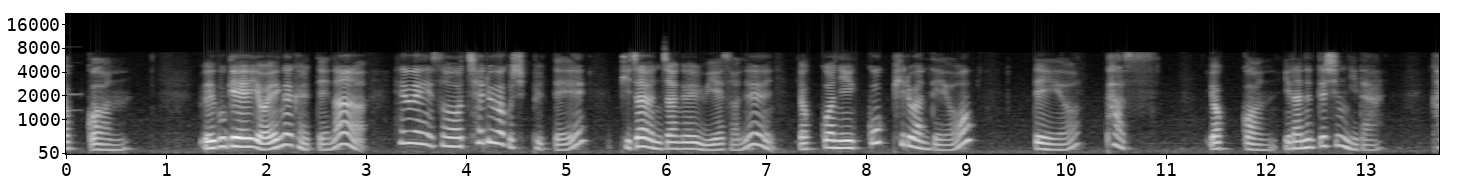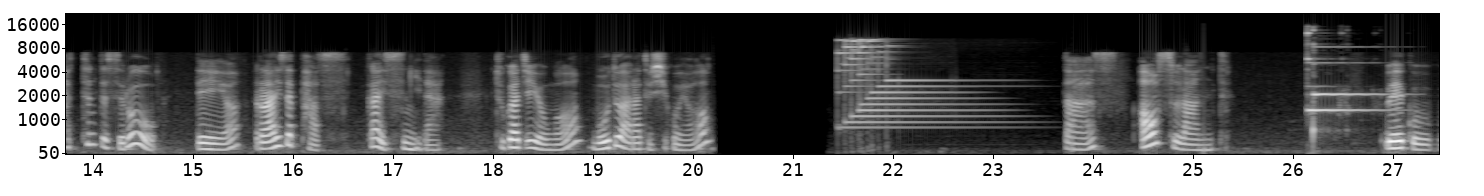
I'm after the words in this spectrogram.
여권 외국에 여행을 갈 때나 해외에서 체류하고 싶을 때 비자 연장을 위해서는 여권이 꼭 필요한데요. Der Pass 여권이라는 뜻입니다. 같은 뜻으로 Der Reisepass가 있습니다. 두 가지 용어 모두 알아두시고요. Das Ausland 외국,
